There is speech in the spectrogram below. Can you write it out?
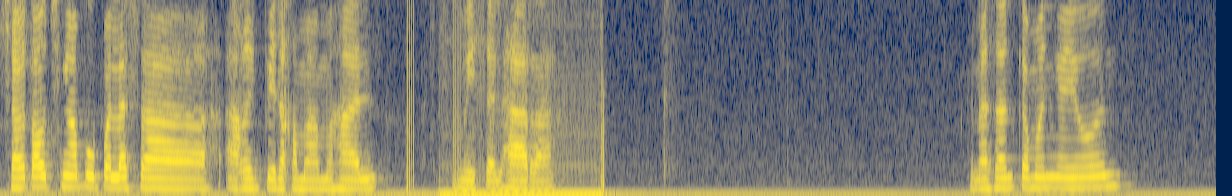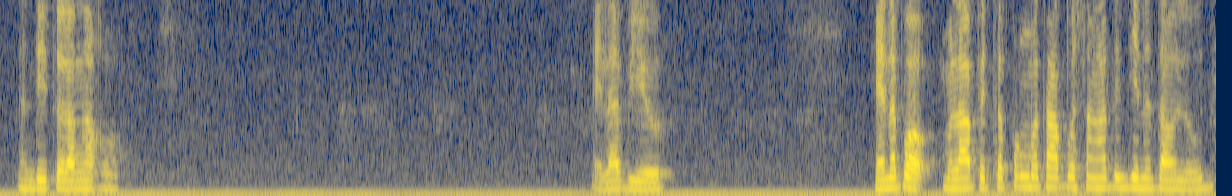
Shoutouts nga po pala sa aking pinakamamahal, si Maisel Hara. Kung nasaan ka man ngayon, nandito lang ako. I love you. Yan na po, malapit na pong matapos ang ating dina-download.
